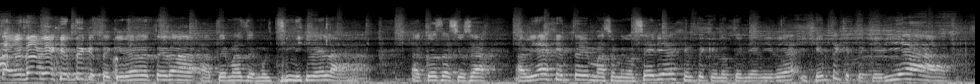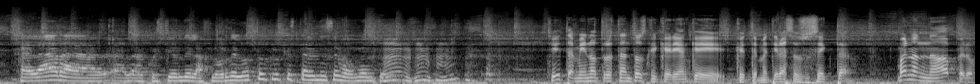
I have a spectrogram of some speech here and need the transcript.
también había gente que te quería meter a, a temas de multinivel, a, a cosas así. O sea, había gente más o menos seria, gente que no tenía ni idea y gente que te quería jalar a, a la cuestión de la flor de loto. Creo que estaba en ese momento. Sí, también otros tantos que querían que, que te metieras a su secta. Bueno, no, pero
